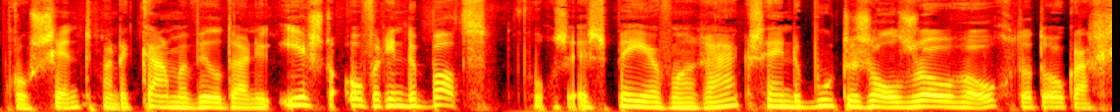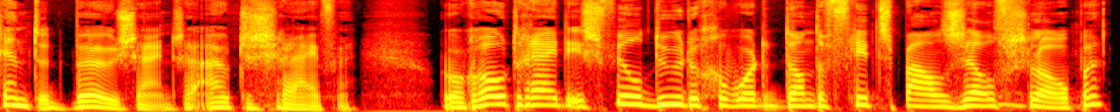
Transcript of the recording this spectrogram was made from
procent... maar de Kamer wil daar nu eerst over in debat. Volgens SP'er Van Raak zijn de boetes al zo hoog... dat ook agenten het beu zijn ze uit te schrijven. Door roodrijden is veel duurder geworden dan de flitspaal zelf slopen.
